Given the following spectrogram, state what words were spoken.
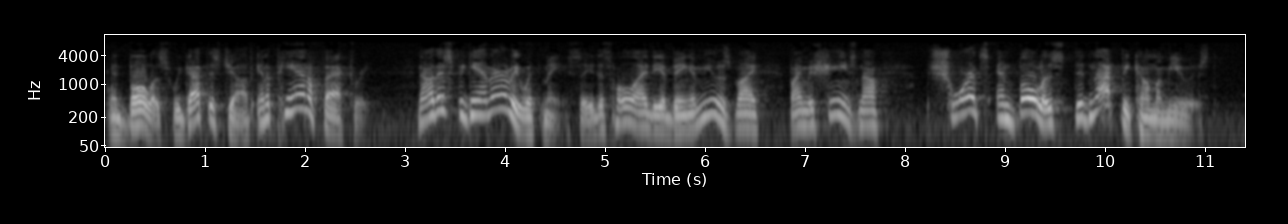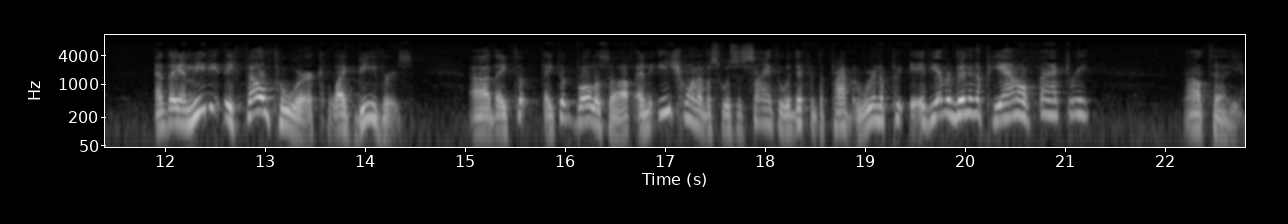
and Bolus, we got this job in a piano factory. Now this began early with me, see, this whole idea of being amused by, by machines. Now, Schwartz and Bolus did not become amused. And they immediately fell to work like beavers uh, they took they took Bolus off, and each one of us was assigned to a different department. We're in a. Have you ever been in a piano factory? I'll tell you.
